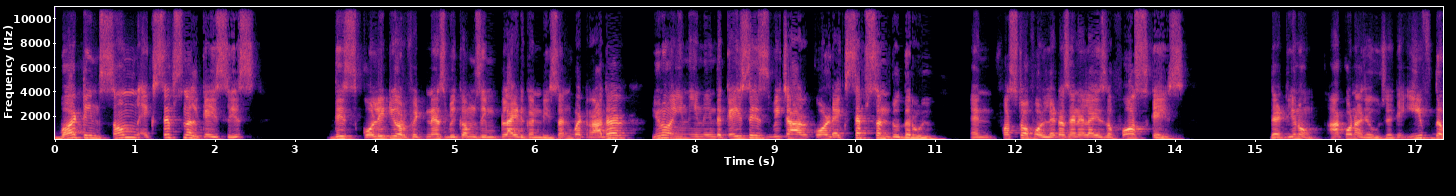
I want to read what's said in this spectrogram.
but in some exceptional cases this quality or fitness becomes implied condition but rather you know in, in in the cases which are called exception to the rule and first of all let us analyze the first case that you know આ કોના જેવું છે કે if the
